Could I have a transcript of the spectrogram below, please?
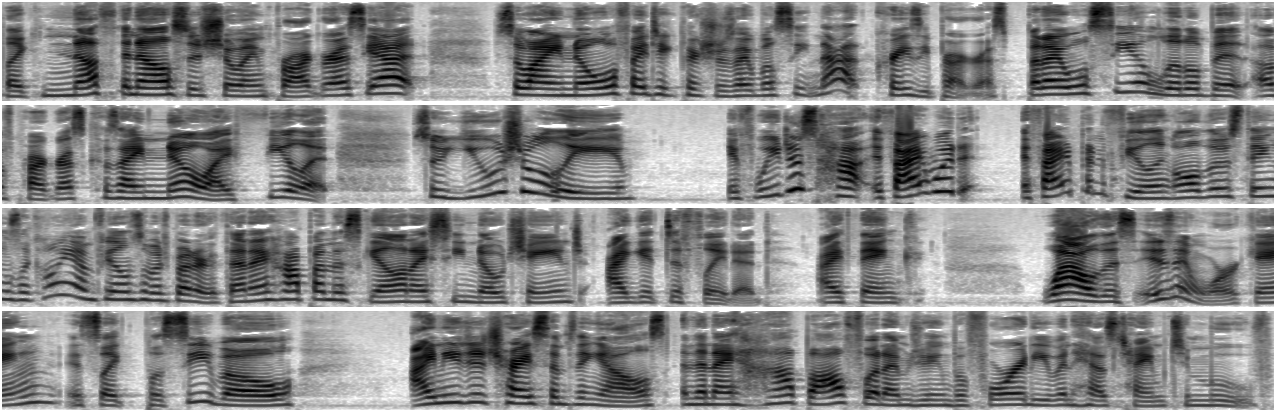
like nothing else is showing progress yet. So I know if I take pictures, I will see not crazy progress, but I will see a little bit of progress because I know I feel it. So usually, if we just hop, if I would, if I had been feeling all those things, like, oh yeah, I'm feeling so much better, then I hop on the scale and I see no change, I get deflated. I think, wow, this isn't working. It's like placebo. I need to try something else. And then I hop off what I'm doing before it even has time to move.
